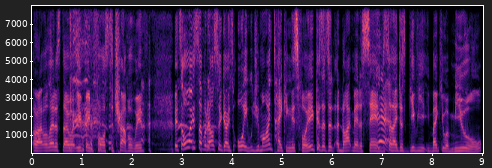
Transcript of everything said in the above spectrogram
All right, well, let us know what you've been forced to travel with. It's always someone else who goes, Oi, would you mind taking this for you? Because it's a, a nightmare to send. Yeah. So they just give you, make you a mule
